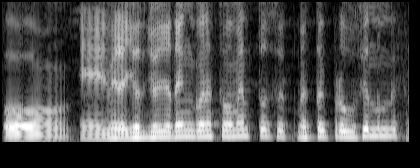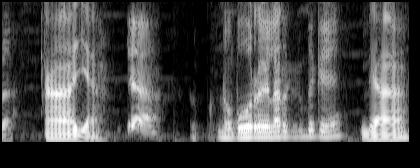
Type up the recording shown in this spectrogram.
¿O.? eh, mira, yo, yo ya tengo en estos momentos, me estoy produciendo un disfraz. Ah, ya. Ya. No puedo revelar de qué, Ya.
